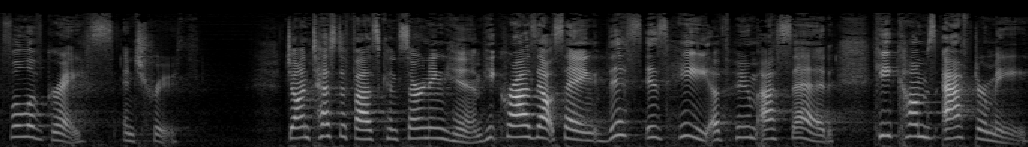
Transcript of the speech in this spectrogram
full of grace and truth. John testifies concerning him. He cries out, saying, This is he of whom I said, He comes after me,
